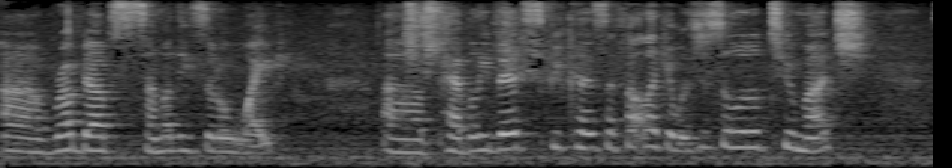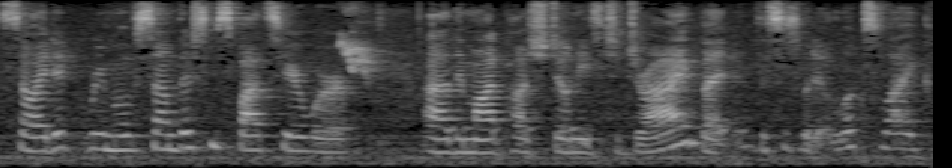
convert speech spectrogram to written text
uh, rubbed up some of these little white uh, pebbly bits because I felt like it was just a little too much. So I did remove some. There's some spots here where uh, the Mod Podge still needs to dry, but this is what it looks like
